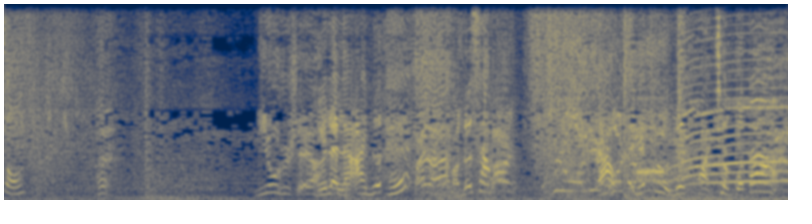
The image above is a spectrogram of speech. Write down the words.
rồi. Ngươi lại là ai nữa thế? Còn nữa sao? Nào hãy đến thử luyện hỏa trưởng của ta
